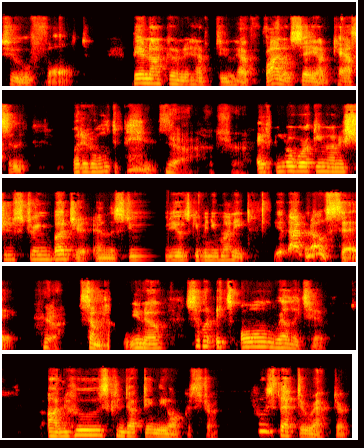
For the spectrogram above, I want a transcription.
to a fault. They're not going to have to have final say on casting, but it all depends. Yeah, that's true. If you're working on a shoestring budget and the studio's giving you money, you got no say Yeah. sometimes, you know? So it's all relative on who's conducting the orchestra. Who's that director?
